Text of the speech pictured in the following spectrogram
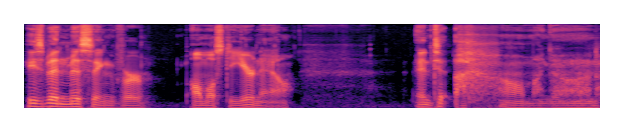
He's been missing for almost a year now. And oh my god.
